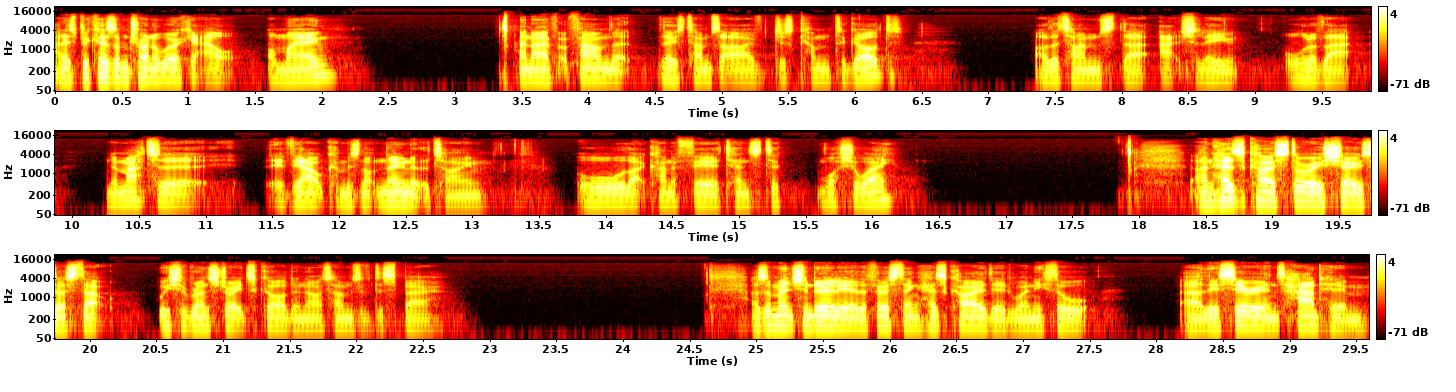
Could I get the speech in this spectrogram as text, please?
And it's because I'm trying to work it out on my own. And I've found that those times that I've just come to God are the times that actually all of that, no matter if the outcome is not known at the time, all that kind of fear tends to wash away. And Hezekiah's story shows us that we should run straight to God in our times of despair. As I mentioned earlier, the first thing Hezekiah did when he thought uh, the Assyrians had him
